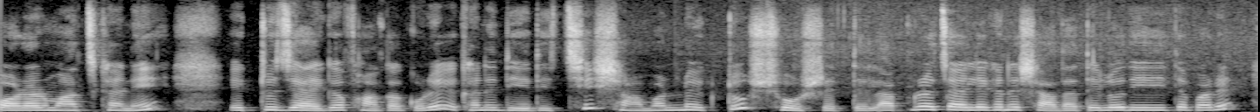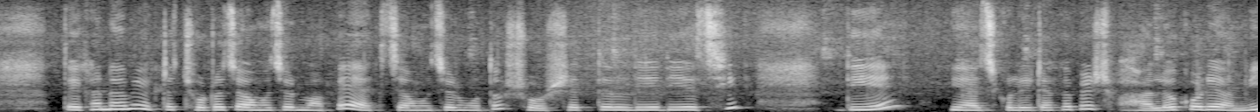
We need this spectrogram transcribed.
কড়ার মাঝখানে একটু জায়গা ফাঁকা করে এখানে দিয়ে দিচ্ছি সামান্য একটু সর্ষের তেল। আপনারা চাইলে এখানে সাদা তেলও দিয়ে দিতে পারেন। তো এখানে আমি একটা ছোটো চামচের মাপে এক চামচের মতো সর্ষের তেল দিয়ে দিয়েছি। দিয়ে পেঁয়াজকলিটাকে বেশ ভালো করে আমি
